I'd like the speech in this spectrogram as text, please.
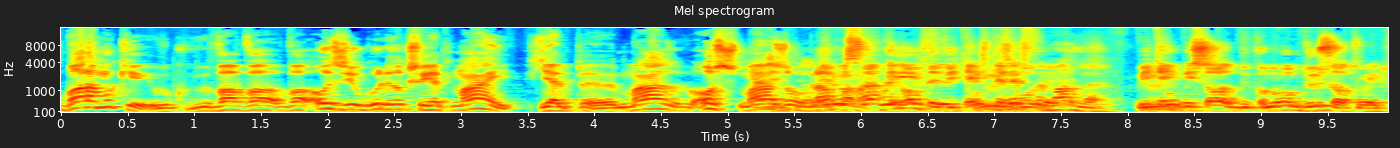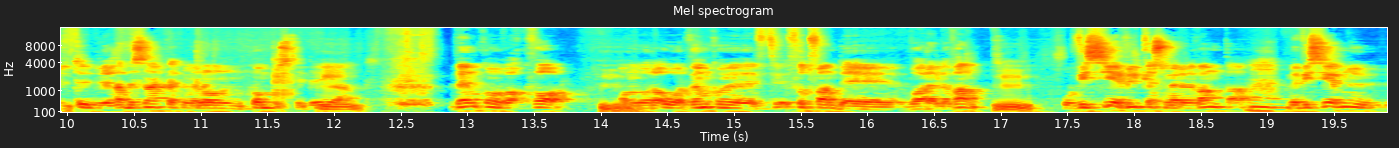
Bara Muki. Vad va, va, Ozzy och Gullit också hjälpt mig. Hjälpt eh, ma, oss, Mazo och det- Vi grabbarna. snackade om det, vi tänkte på det. Vi, tänkte, vi sa, du kommer ihåg du sa till mig, du, du hade snackat med någon kompis till dig att vem kommer vara kvar om några år? Vem kommer fortfarande vara relevant? Och vi ser vilka som är relevanta, men vi ser nu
